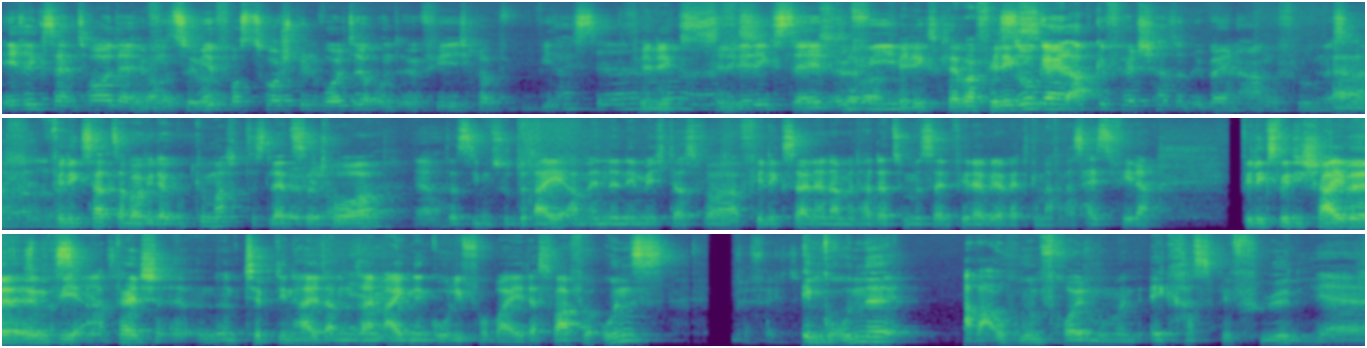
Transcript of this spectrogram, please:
Erik sein Tor, der Genau, irgendwie zu mir vors Tor spielen wollte und irgendwie, ich glaube, wie heißt der? Felix. Felix, Felix. der Felix ihn irgendwie Felix clever. Felix, so geil abgefälscht hat und über den Arm geflogen ist. äh, Also, Felix hat es aber wieder gut gemacht. Das letzte Ja, genau. Tor, ja. das 7 zu 3 am Ende nämlich, das war Felix seiner. Damit hat er zumindest seinen Fehler wieder wettgemacht. Was heißt Fehler? Felix will die Scheibe irgendwie passiert. abfälschen und, und tippt ihn halt an Ja. seinem eigenen Goalie vorbei. Das war für uns Perfekt. im Grunde aber auch nur ein Freudenmoment. Ey krass, wir führen hier. Ja, ja,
